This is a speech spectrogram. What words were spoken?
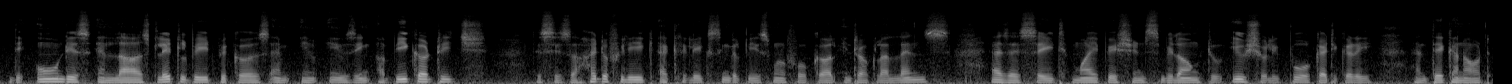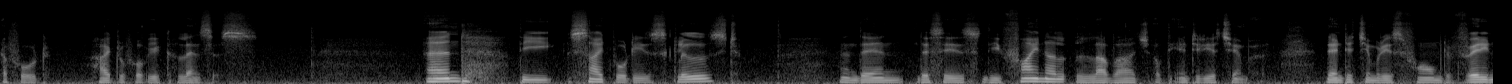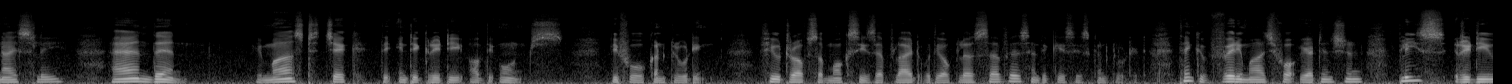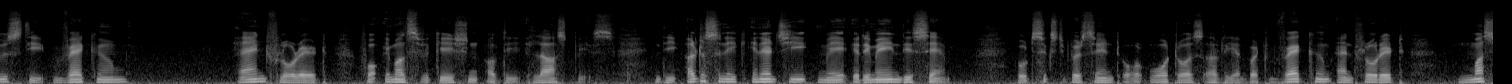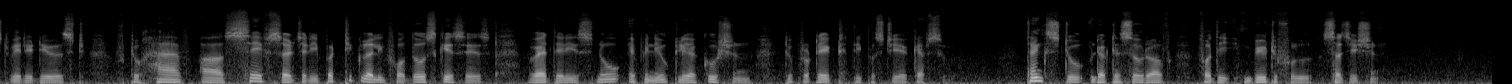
The wound is enlarged little bit because I'm using a B cartridge. This is a hydrophilic acrylic single piece monofocal intraocular lens. As I said, my patients belong to usually poor category and they cannot afford hydrophobic lenses. And the side port is closed and then this is the final lavage of the anterior chamber the anterior chamber is formed very nicely and then we must check the integrity of the wounds before concluding. Few drops of moxie is applied with the ocular surface and the case is concluded. Thank you very much for your attention. Please reduce the vacuum and flow rate for emulsification of the last piece. The ultrasonic energy may remain the same about 60% or what was earlier but vacuum and flow rate must be reduced to have a safe surgery particularly for those cases where there is no epinuclear cushion to protect the posterior capsule. Thanks to Dr. Sourabh for the beautiful suggestion.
